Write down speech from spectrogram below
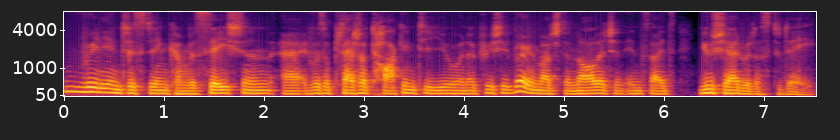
really interesting conversation. Uh, it was a pleasure talking to you, and I appreciate very much the knowledge and insights you shared with us today.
